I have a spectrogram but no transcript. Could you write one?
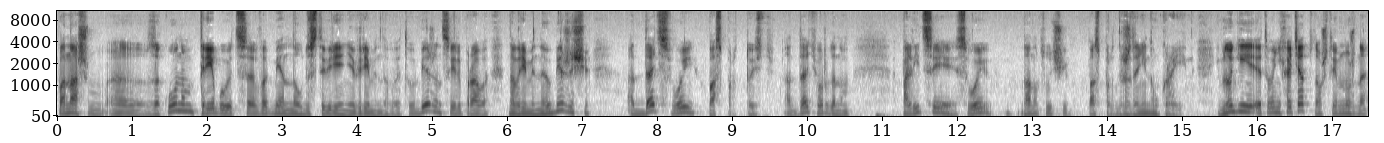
по нашим э, законам требуется в обмен на удостоверение временного этого беженца или право на временное убежище отдать свой паспорт, то есть отдать органам полиции свой, в данном случае, паспорт гражданина Украины. И многие этого не хотят, потому что им нужно,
